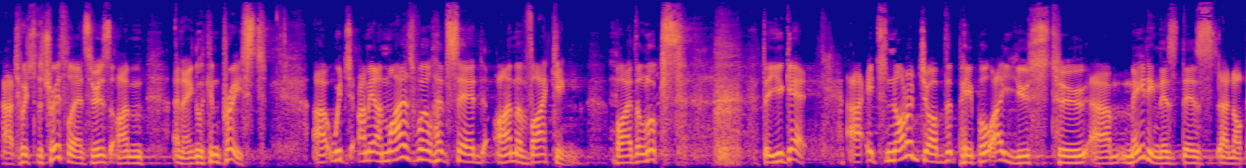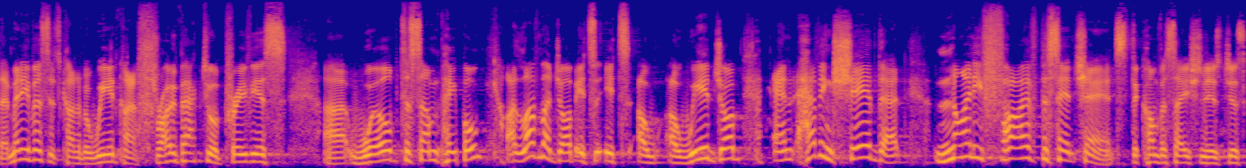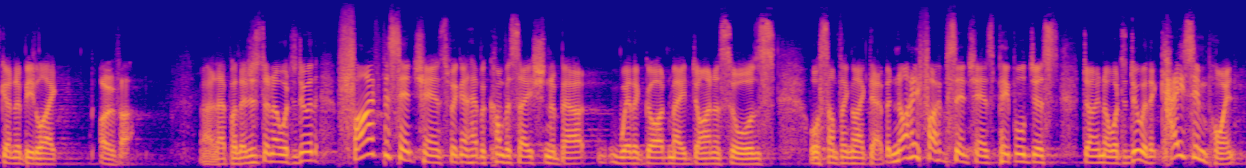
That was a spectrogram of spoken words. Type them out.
Uh, to which the truthful answer is, I'm an Anglican priest. Uh, which, I mean, I might as well have said, I'm a Viking by the looks that you get. Uh, it's not a job that people are used to um, meeting. There's, there's uh, not that many of us. It's kind of a weird kind of throwback to a previous uh, world to some people. I love my job. It's, it's a, a weird job. And having shared that, 95% chance the conversation is just going to be like over. Right, that point, they just don't know what to do with it. 5% chance we're going to have a conversation about whether God made dinosaurs or something like that. But 95% chance people just don't know what to do with it. Case in point,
